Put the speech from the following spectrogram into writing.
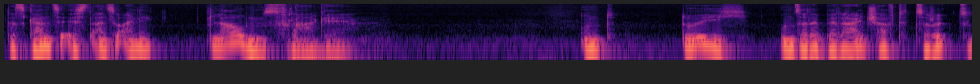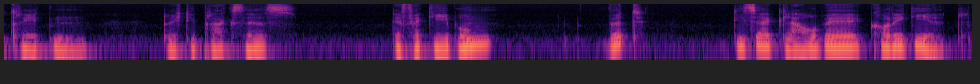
Das Ganze ist also eine Glaubensfrage. Und durch unsere Bereitschaft zurückzutreten, durch die Praxis der Vergebung, wird dieser Glaube korrigiert.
